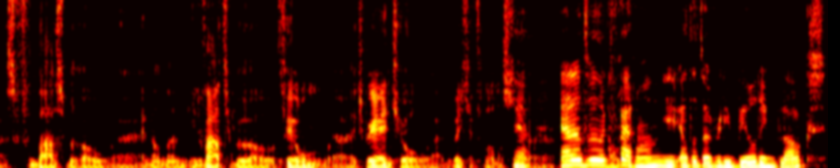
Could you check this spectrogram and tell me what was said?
een soort van basisbureau en dan een innovatiebureau film, uh, experiential, weet je van alles. Ja, uh, ja dat wil ik vragen, want je had het over die building blocks.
